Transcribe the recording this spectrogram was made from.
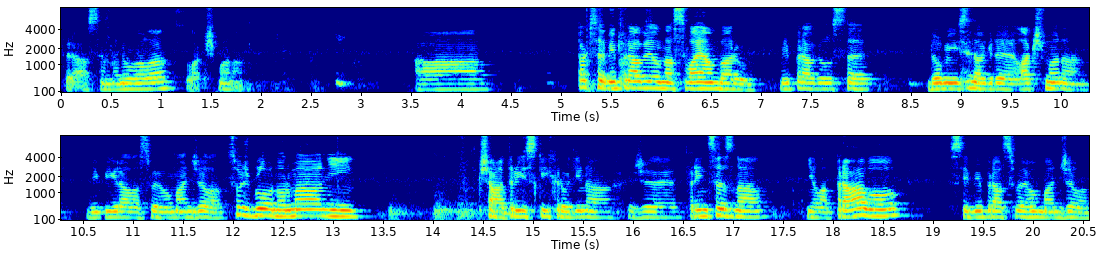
která se jmenovala Lakšmana. A tak se vypravil na Svajambaru. Vypravil se do místa, kde Lakšmana vybírala svého manžela, což bylo normální v kšátrijských rodinách, že princezna měla právo si vybrat svého manžela.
